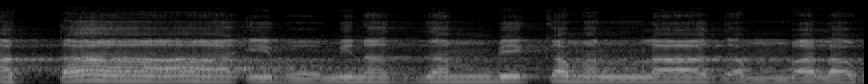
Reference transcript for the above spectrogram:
التائب من الذنب كمن لا ذنب له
